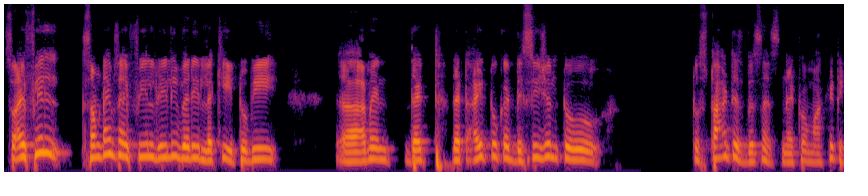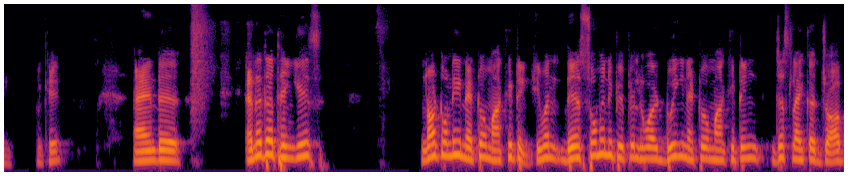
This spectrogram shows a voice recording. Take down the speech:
so i feel sometimes i feel really very lucky to be uh, i mean that that i took a decision to to start this business network marketing okay? And uh, another thing is not only network marketing even there are so many people who are doing network marketing just like a job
